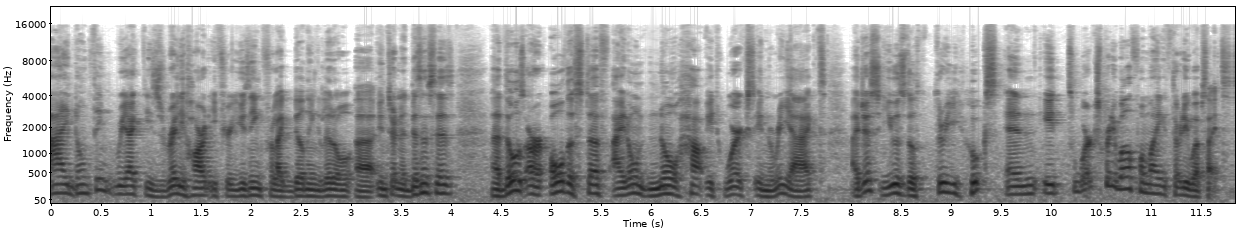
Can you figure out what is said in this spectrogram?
I don't think React is really hard if you're using for like building little uh, internet businesses. Uh, those are all the stuff I don't know how it works in React. I just use those three hooks and it works pretty well for my 30 websites.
